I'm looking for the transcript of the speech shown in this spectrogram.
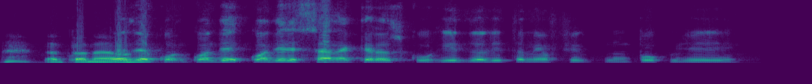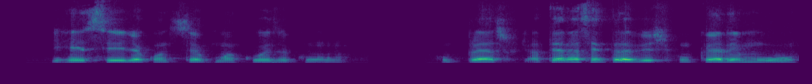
Mas é, quando, ele, quando ele sai naquelas corridas ali, também eu fico com um pouco de, de receio de acontecer alguma coisa com, com o Prescott. Até nessa entrevista com o Kellen Moore,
